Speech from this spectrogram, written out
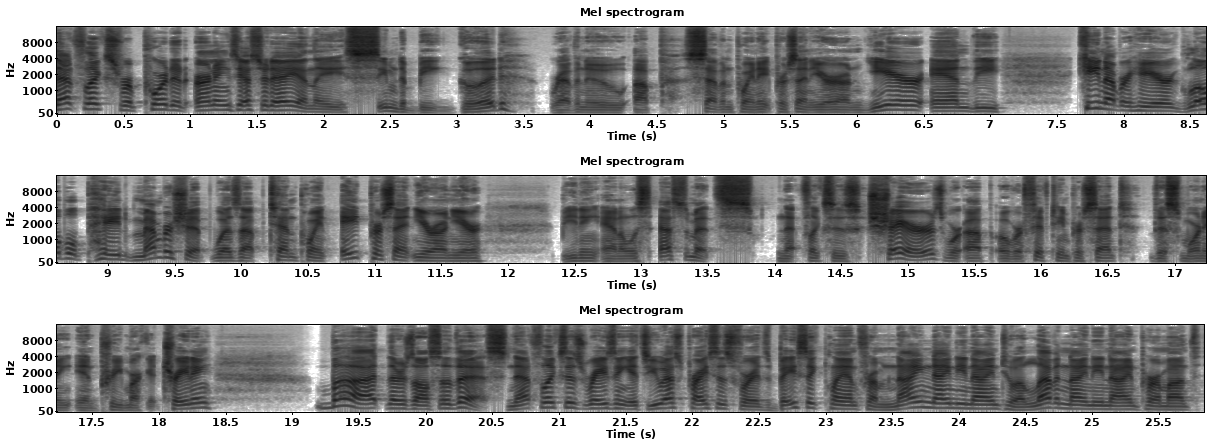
Netflix reported earnings yesterday and they seem to be good. Revenue up 7.8% year on year. And the key number here global paid membership was up 10.8% year on year, beating analyst estimates. Netflix's shares were up over 15% this morning in pre market trading. But there's also this. Netflix is raising its US prices for its basic plan from $9.99 to $11.99 per month,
